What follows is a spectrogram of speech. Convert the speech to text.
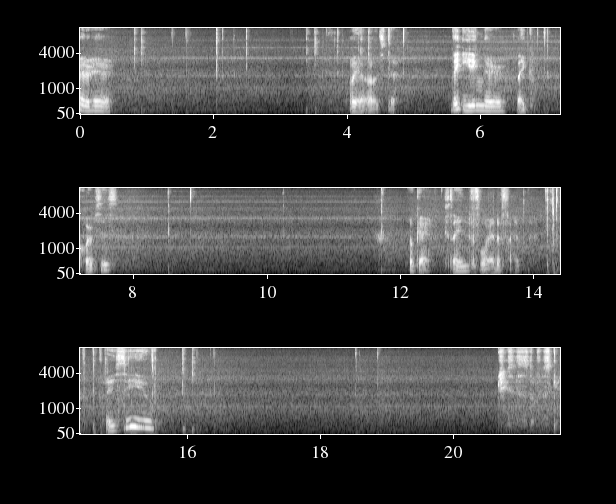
Better hair. Oh yeah, oh, it's dead. Are they eating their, like, corpses? Okay, slain four out of five. I see you. Jesus, this stuff is scary.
